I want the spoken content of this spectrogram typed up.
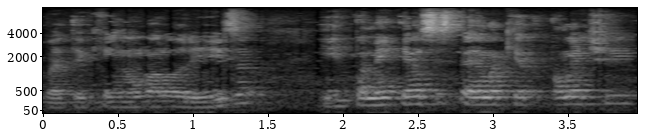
vai ter quem não valoriza e também tem um sistema que é totalmente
